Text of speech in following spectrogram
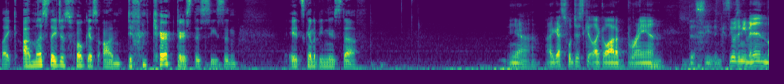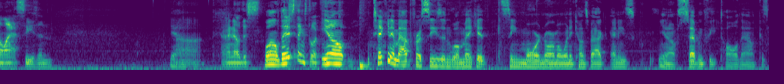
Like, unless they just focus on different characters this season, it's going to be new stuff. yeah? I guess we'll just get like a lot of Bran this season because he wasn't even in the last season. Uh, and I know this. Well, they, there's things to look. You know, taking him out for a season will make it seem more normal when he comes back, and he's you know seven feet tall now. Because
